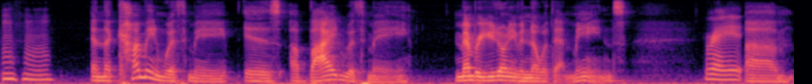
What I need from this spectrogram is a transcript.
Mm-hmm. and the coming with me is abide with me remember you don't even know what that means Right. um,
